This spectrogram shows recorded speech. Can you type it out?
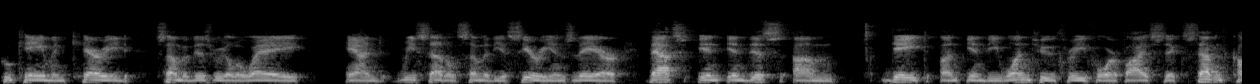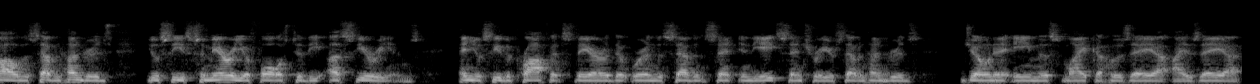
Who came and carried some of Israel away and resettled some of the Assyrians there. That's in in this um, date on, in the one, two, three, four, five, six, seventh column, the 700s. You'll see Samaria falls to the Assyrians, and you'll see the prophets there that were in the seventh in the eighth century or 700s. Jonah, Amos, Micah, Hosea, Isaiah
